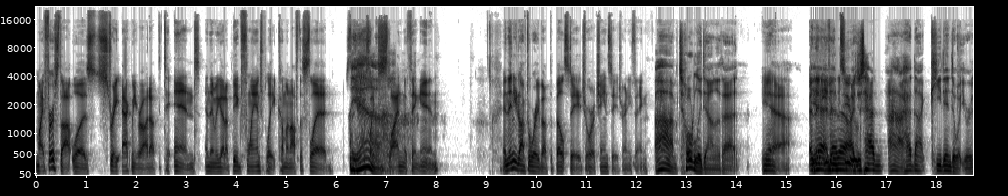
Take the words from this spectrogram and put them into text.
my first thought was straight acme rod out to end and then we got a big flange plate coming off the sled so Yeah. like sliding the thing in and then you don't have to worry about the belt stage or a chain stage or anything Ah, I'm totally down with that. yeah and yeah, then even no, no, I just had ah, I had not keyed into what you were.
